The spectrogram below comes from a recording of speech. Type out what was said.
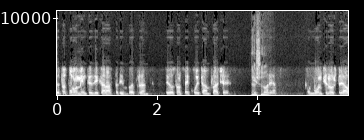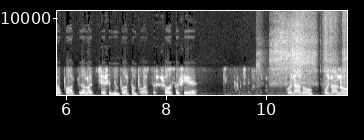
Eu tot am în minte zic asta din bătrân. Eu sunt secuit, îmi place Așa. istoria. Că munții noștri au poartă, dar noi ce din poartă în poartă. Și așa o să fie Până nu, până nu,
